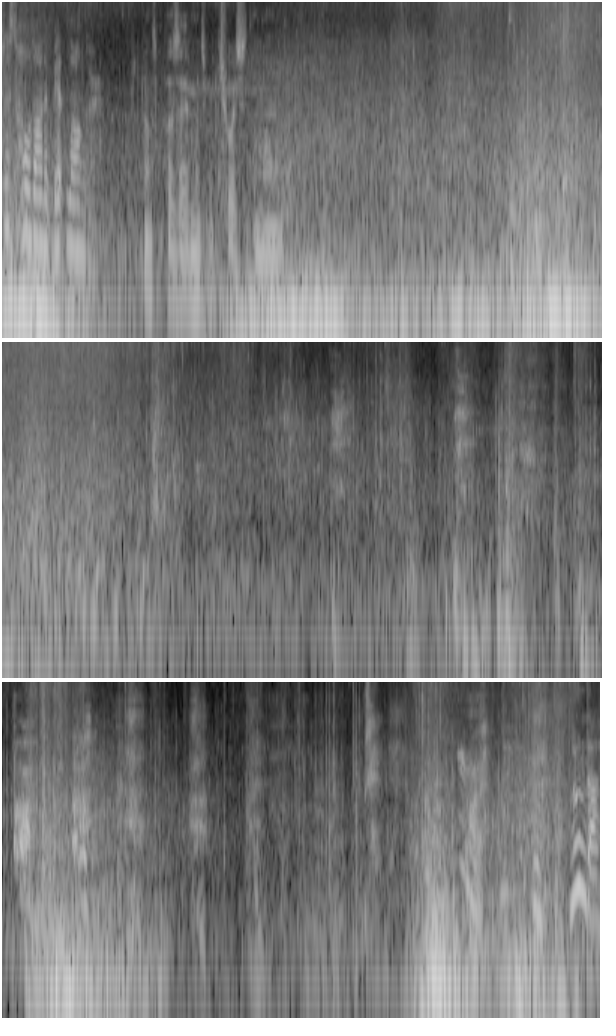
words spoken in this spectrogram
Just hold on a bit longer. I don't suppose I have much of a choice at the moment. Lunda!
